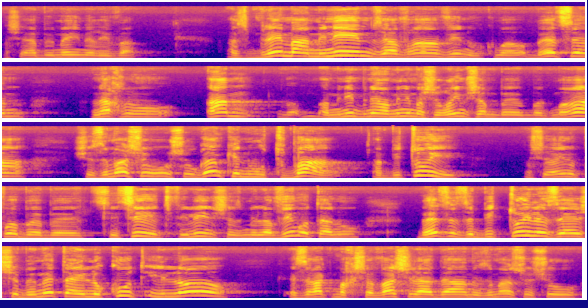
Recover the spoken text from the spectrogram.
מה שהיה בימי מריבה. אז בני מאמינים זה אברהם אבינו, כלומר בעצם אנחנו עם, מאמינים בני מאמינים, מה שרואים שם בגמרא, שזה משהו שהוא גם כן מוטבע, הביטוי, מה שראינו פה בציצית, תפילין, שמלווים אותנו, בעצם זה ביטוי לזה שבאמת האלוקות היא לא איזה רק מחשבה של האדם, איזה משהו שהוא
